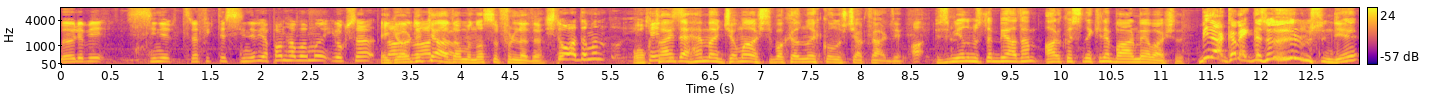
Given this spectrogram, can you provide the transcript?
böyle bir sinir, trafikte sinir yapan hava mı yoksa E gördük rahat ya adamı nasıl fırladı. İşte o adamın Oktay kendisi- da hemen camı açtı bakalım ne konuşacaklar diye. A- Bizim yanımızda bir adam arkasındakine bağırmaya başladı. Bir dakika beklesen ölür müsün diye.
